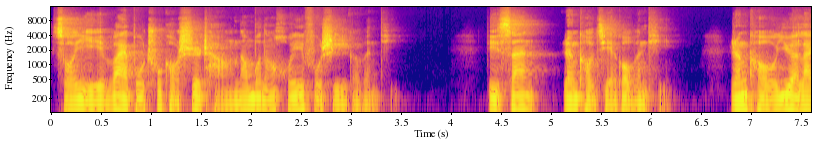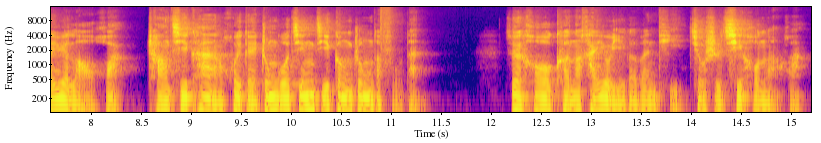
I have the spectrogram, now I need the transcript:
所以外部出口市场能不能恢复是一个问题。第三，人口结构问题，人口越来越老化，长期看会给中国经济更重的负担。最后，可能还有一个问题，就是气候暖化。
